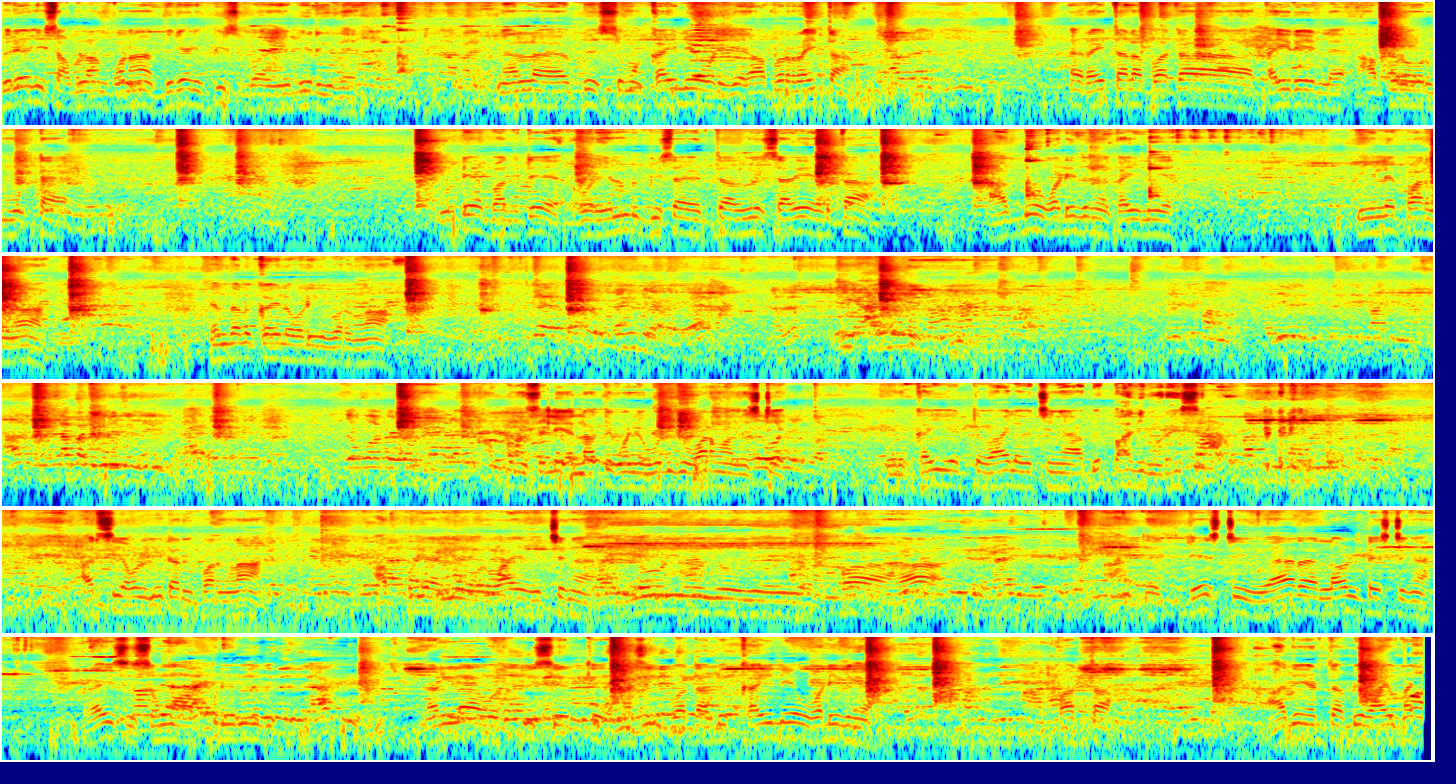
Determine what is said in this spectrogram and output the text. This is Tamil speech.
பிரியாணி சாப்பிட்லான்னு போனால் பிரியாணி பீஸ் பாருங்கள் எப்படி இருக்குது? நல்லா எப்படி சும்மா கையிலே ஓடிது. அப்புறம் ரைத்தா. ரைத்தாவில் பார்த்தா தயிரே இல்லை. அப்புறம் ஒரு முட்டை. முட்டையை பார்த்துட்டு ஒரு எலும்பு பீஸாக எடுத்து அதுலேருந்து சதையை எடுத்தால் அப்படியே ஓடிதுங்க கையிலேயே. நீங்களே பாருங்களா. எந்த அளவுக்கு கையில் ஒடிக்குது பாருங்களா. அப்புறம் சொல்லி எல்லாத்தையும் கொஞ்சம் ஒதுக்கி ஓரமாக வச்சுட்டு ஒரு கை எடுத்து வாயில் வச்சுங்க அப்படியே பாதி முறை. அரிசி எவ்வளோ நீட்டாக இருக்கு பாருங்களா? அப்படியே அள்ளி ஒரு வாயை வச்சுங்க. ஐயோ ஐயோ ஐயோ ஐயோ அப்பா. அந்த டேஸ்ட்டு வேறு லெவல் டேஸ்ட்டுங்க ரைஸு சும்மா அப்படி இருந்தது. நல்லா ஒரு பீஸ் எடுத்து நசி பார்த்தா அப்படியே கையிலேயே ஓடிடுங்க பார்த்தா அதையும் எடுத்து அப்படியே வாய்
